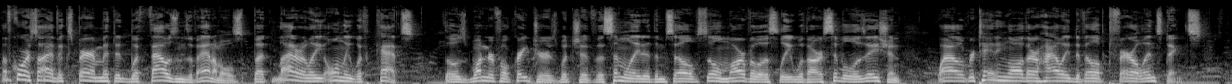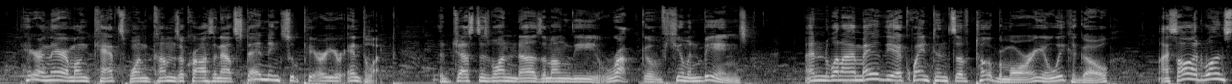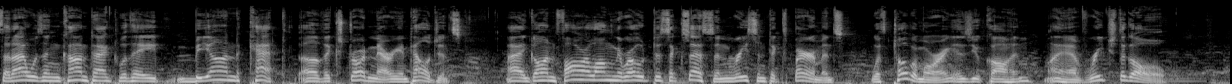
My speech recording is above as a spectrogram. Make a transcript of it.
Of course, I have experimented with thousands of animals, but latterly only with cats, those wonderful creatures which have assimilated themselves so marvelously with our civilization while retaining all their highly developed feral instincts. Here and there among cats, one comes across an outstanding superior intellect, just as one does among the ruck of human beings. And when I made the acquaintance of Tobermory a week ago, I saw at once that I was in contact with a beyond cat of extraordinary intelligence I had gone far along the road to success in recent experiments. With Tobermory, as you call him, I have reached the goal.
